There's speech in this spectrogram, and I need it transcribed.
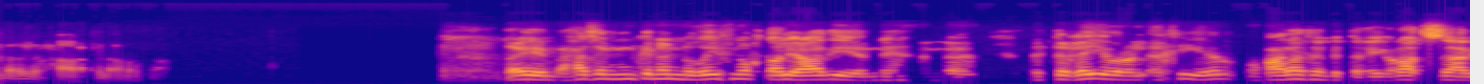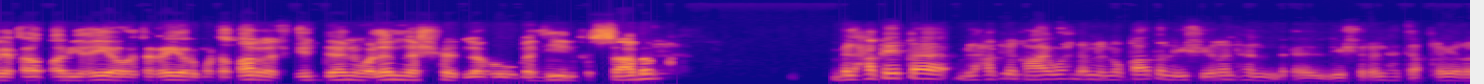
درجة حرارة الأرض. طيب حسن ممكن أن نضيف نقطة لهذه أن التغير الأخير مقارنة بالتغيرات السابقة طبيعية وتغير متطرف جدا ولم نشهد له مثيل في السابق؟ بالحقيقة بالحقيقة هاي واحدة من النقاط اللي يشير لها اللي يشير لها تقرير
